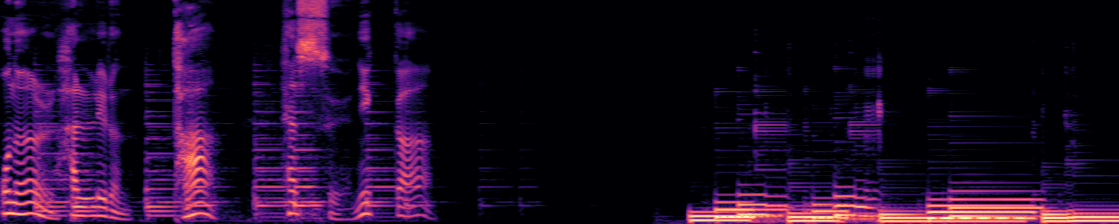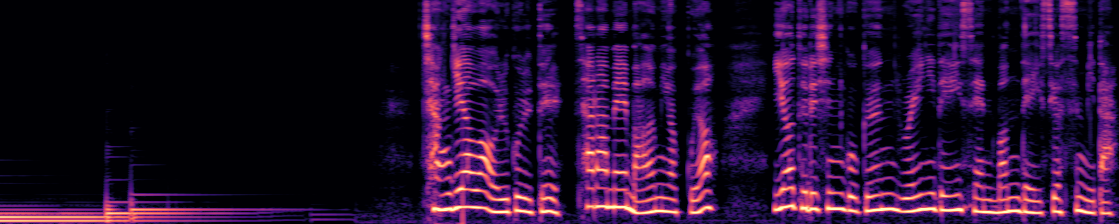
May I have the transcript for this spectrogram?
오늘 할 일은 다 했으니까. 장기하와 얼굴들, 사람의 마음이었고요. 이어 들으신 곡은 Rainy Days and Mondays 였습니다.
